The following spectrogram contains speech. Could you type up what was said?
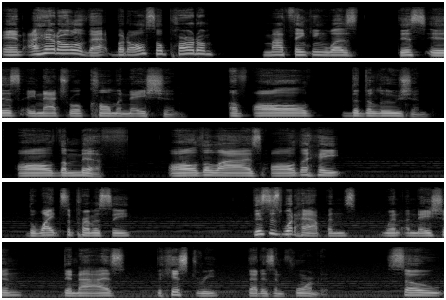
And I had all of that, but also part of my thinking was this is a natural culmination of all the delusion, all the myth, all the lies, all the hate, the white supremacy, this is what happens when a nation denies the history that has informed it. So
